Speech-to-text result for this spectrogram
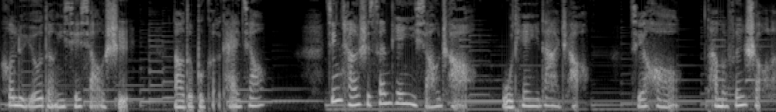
和旅游等一些小事，闹得不可开交，经常是三天一小吵，五天一大吵，最后他们分手了。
